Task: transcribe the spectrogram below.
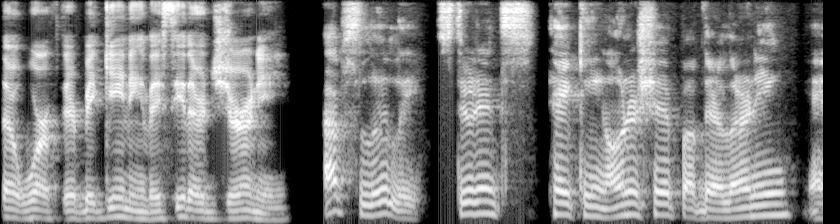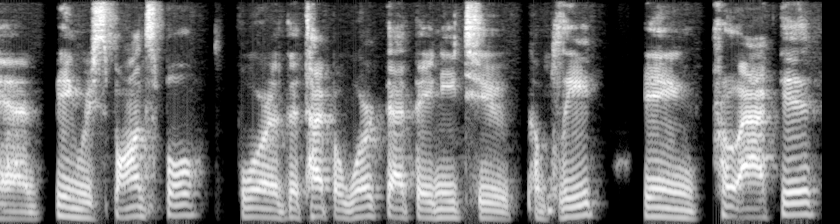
their work, their beginning, they see their journey. Absolutely. Students taking ownership of their learning and being responsible for the type of work that they need to complete, being proactive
